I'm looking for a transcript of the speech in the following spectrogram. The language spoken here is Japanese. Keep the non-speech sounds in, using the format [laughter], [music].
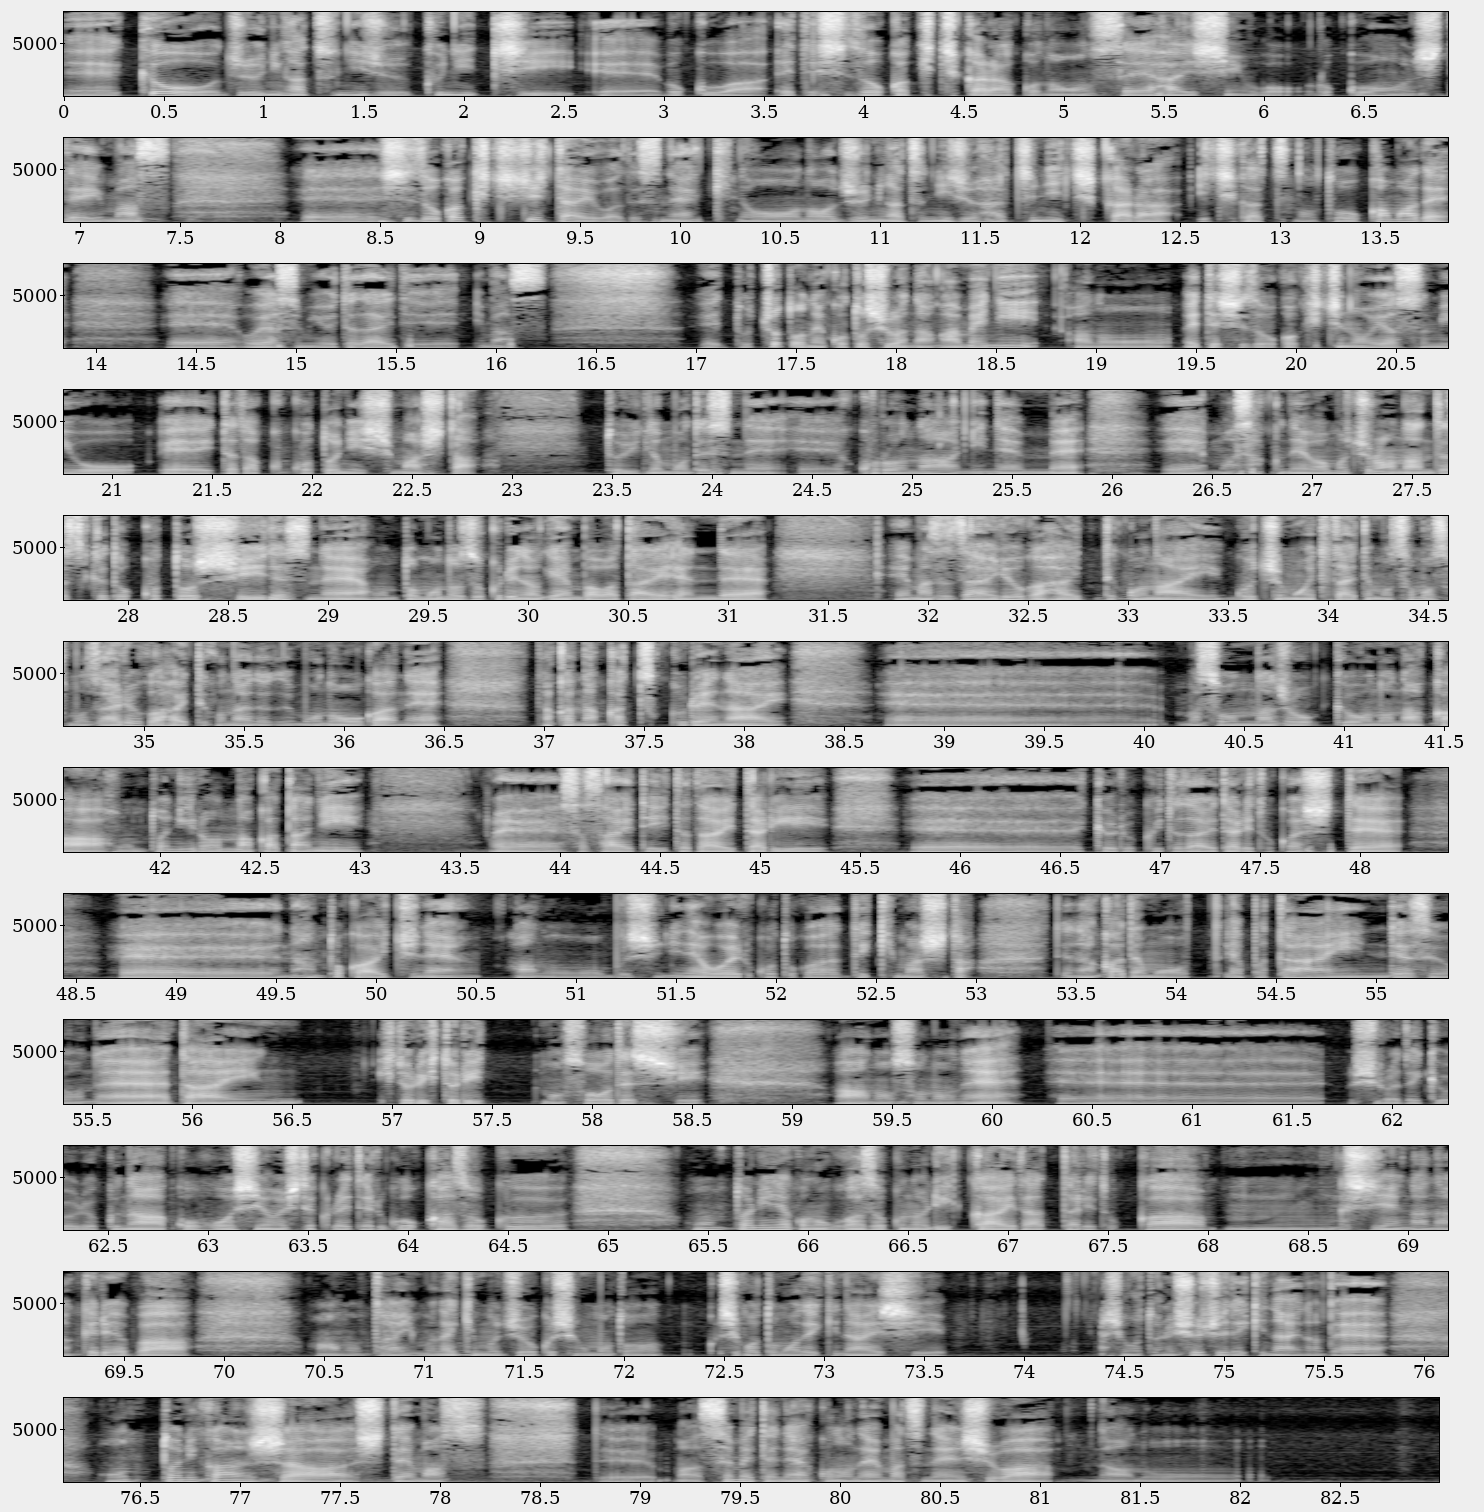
えー、今日12月29日、えー、僕は得て静岡基地からこの音声配信を録音しています。えー、静岡基地自体はですね、昨日の12月28日から1月の10日まで、えー、お休みをいただいています。えっと、ちょっとね、今年は長めに、あの、得て静岡基地のお休みを、え、いただくことにしました。というのもですね、えー、コロナ2年目、えー、まあ、昨年はもちろんなんですけど、今年ですね、本当ものづくりの現場は大変で、えー、まず材料が入ってこない、ご注文いただいてもそもそも材料が入ってこないので、物がね、なかなか作れない、えまあ、そんな状況の中、本当にいろんな方に、えー、支えていただいたり、えー、協力いただいたりとかして、えー、なんとか一年、あの、無事にね、終えることができました。で、中でも、やっぱ隊員ですよね。隊員、一人一人もそうですし、あの、そのね、えー、後ろで強力な後方支援をしてくれてるご家族、本当にね、このご家族の理解だったりとか、うん、支援がなければ、あの、隊員もね、気持ちよく仕事、仕事もできないし、仕事に集中できないので、本当に感謝してます。で、まあ、せめてね、この年末年始は、あの、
